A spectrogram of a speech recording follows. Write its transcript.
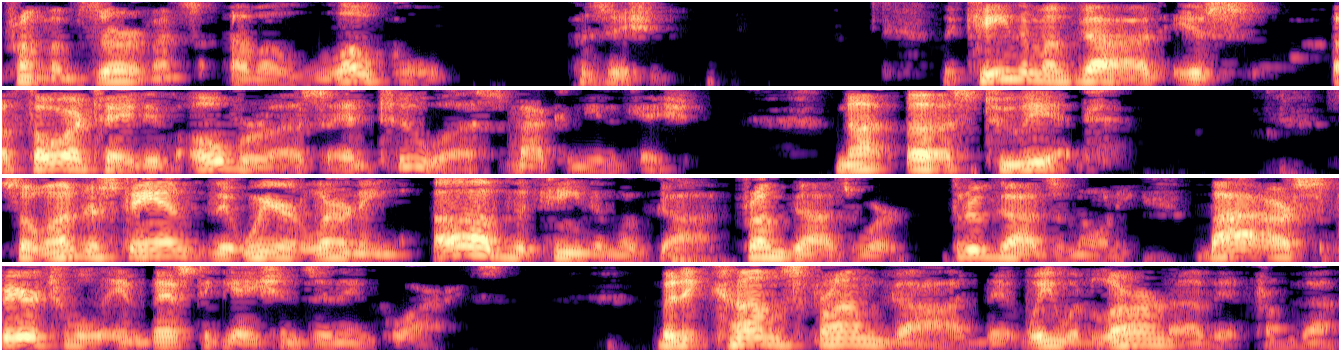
from observance of a local position. The kingdom of God is authoritative over us and to us by communication, not us to it. So understand that we are learning of the kingdom of God from God's word, through God's anointing, by our spiritual investigations and inquiries. But it comes from God that we would learn of it from God.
